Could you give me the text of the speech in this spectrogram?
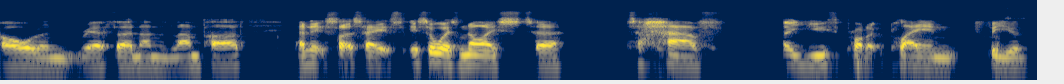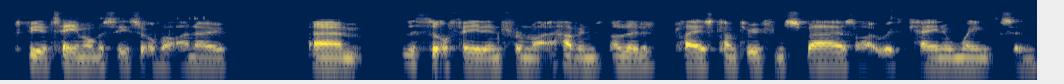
Cole and Rio Ferdinand and Lampard, and it's like I say, it's it's always nice to to have a youth product playing for your for your team. Obviously, sort of like I know um, the sort of feeling from like having a lot of players come through from Spurs, like with Kane and Winks and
